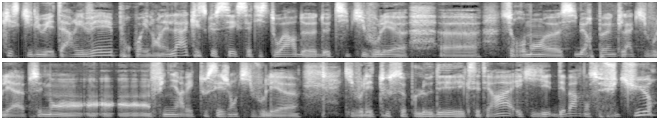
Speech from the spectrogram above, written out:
Qu'est-ce qui lui est arrivé? Pourquoi il en est là? Qu'est-ce que c'est que cette histoire de, de type qui voulait euh, euh, ce roman euh, cyberpunk là, qui voulait absolument en, en- en finir avec tous ces gens qui voulaient qui voulaient tous uploader, etc. Et qui débarque dans ce futur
